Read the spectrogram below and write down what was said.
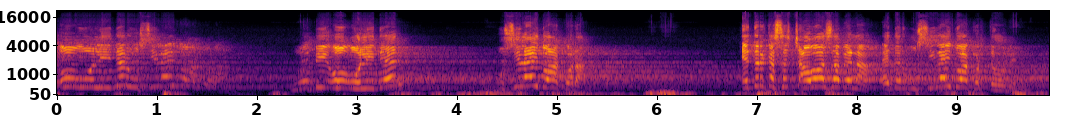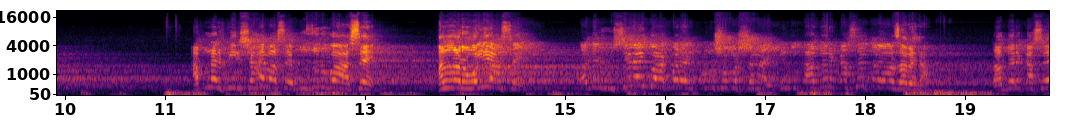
ও অলিদের উসিলাই দোয়া করা। নবী ও অলিদের উসিলাই দোয়া করা। এদের কাছে চাওয়া যাবে না, এদের উসিলাই দোয়া করতে হবে। আপনার পীর সাহেব আছে, বুজুর্গ আছে, আল্লাহর ওলি আছে, তাদের উসিলাই দোয়া করেন, কোনো সমস্যা নাই। কিন্তু তাদের কাছে চাওয়া যাবে না। তাদের কাছে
